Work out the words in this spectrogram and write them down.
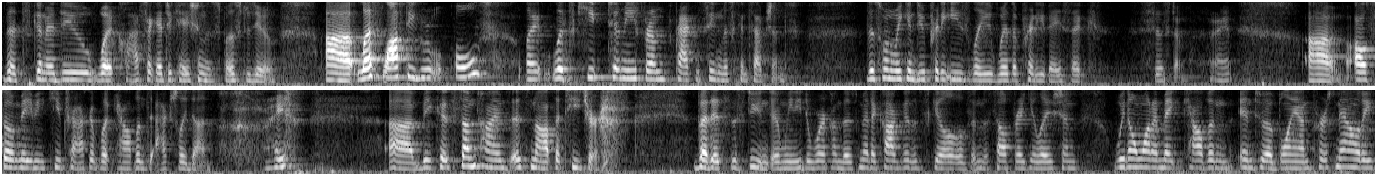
that's going to do what classic education is supposed to do. Uh, less lofty goals, like let's keep Timmy from practicing misconceptions. This one we can do pretty easily with a pretty basic system, right? Uh, also, maybe keep track of what Calvin's actually done, right? Uh, because sometimes it's not the teacher, but it's the student, and we need to work on those metacognitive skills and the self-regulation. We don't want to make Calvin into a bland personality,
